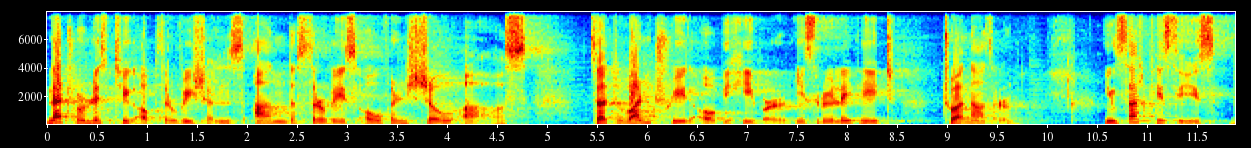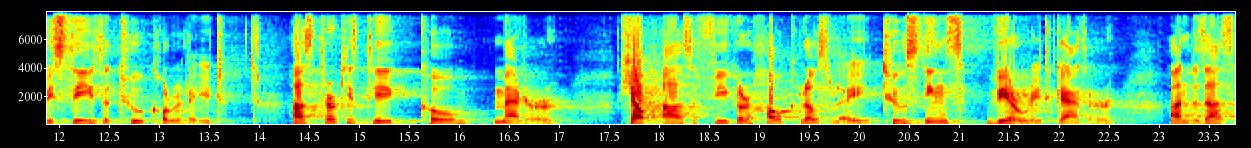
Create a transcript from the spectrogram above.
Naturalistic observations and surveys often show us that one trait or behavior is related to another. In such cases, we see the two correlate. A statistical measure help us figure how closely two things vary together, and thus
